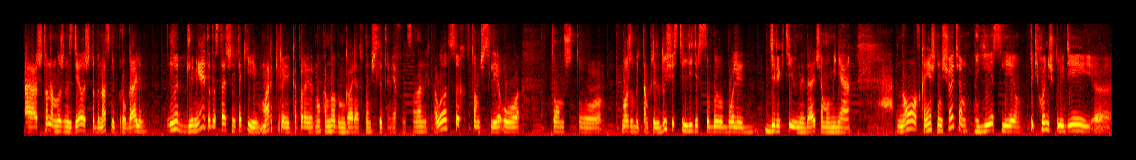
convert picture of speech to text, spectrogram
а что нам нужно сделать, чтобы нас не поругали. Ну, для меня это достаточно такие маркеры, которые ну, о многом говорят, в том числе там, и о функциональных колодцах, в том числе о том, что, может быть, там предыдущий стиль лидерства был более директивный, да, чем у меня. Но в конечном счете, если потихонечку людей э,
